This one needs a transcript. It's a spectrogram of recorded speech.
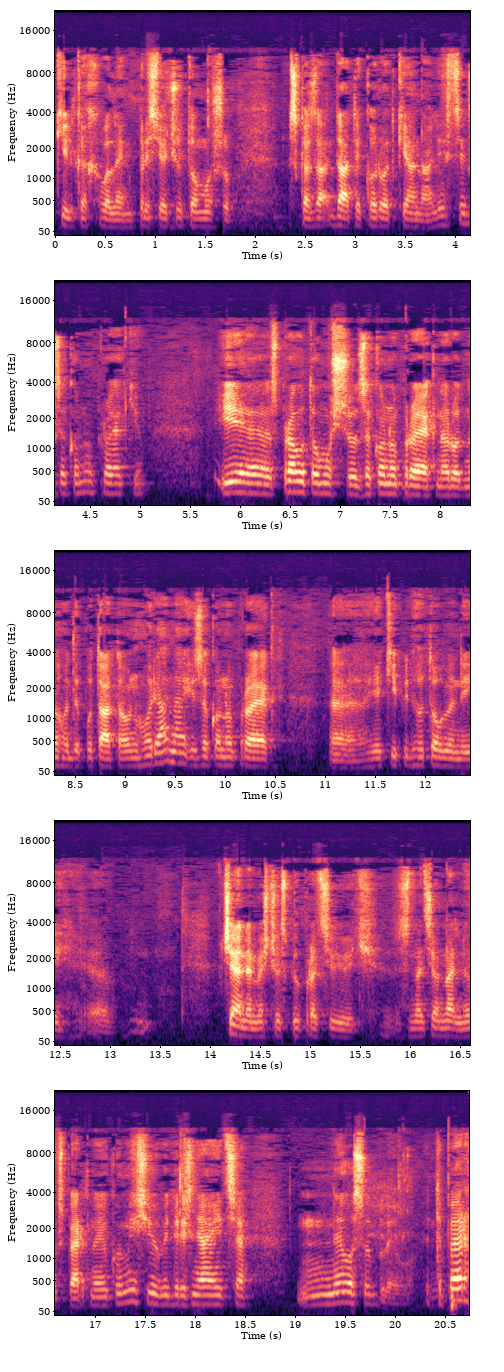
кілька хвилин присвячу тому, щоб сказати, дати короткий аналіз цих законопроєктів. І е, справа в тому, що законопроект народного депутата Онгуряна і законопроект, е, який підготовлений е, вченими, що співпрацюють з Національною експертною комісією, відрізняється не особливо. Тепер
